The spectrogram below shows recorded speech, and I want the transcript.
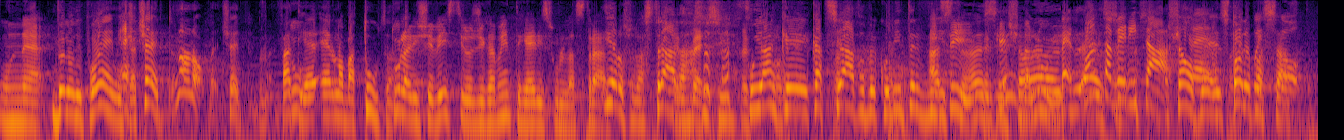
un velo di polemica, eh. certo. No, no, beh, certo. infatti tu, era una battuta. Tu la ricevesti logicamente che eri sulla strada. Io ero sulla strada, Perfetto. sì, sì. Fui anche okay. cazziato per quell'intervista. Ah, sì? Eh, Perché? Sì, lasciamo, Beh, quanta eh, verità lasciamo per storie passate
